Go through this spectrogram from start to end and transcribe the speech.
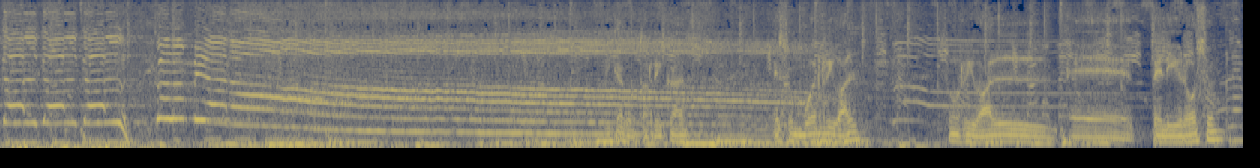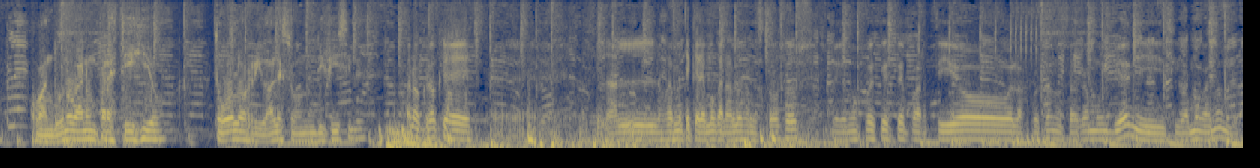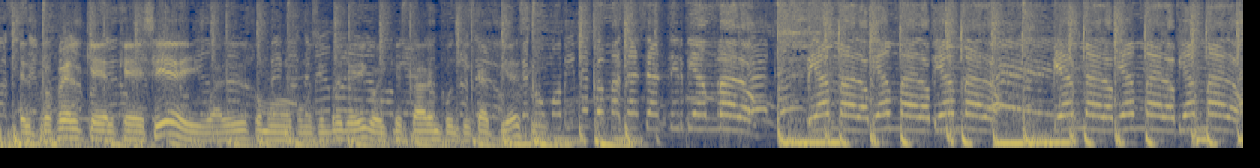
sisa. Estamos melo. Rica, Costa Rica es, un buen rival, es un rival eh, peligroso. Cuando uno gana un prestigio, todos los rivales son difíciles. Bueno, creo que eh, final obviamente queremos ganar los amistosos. Esperemos pues que este partido las cosas nos salgan muy bien y sigamos ganando. El profe el que el que decide, igual como, como siempre yo digo, hay que estar en puntica de pies sentir malo, bien malo. Bien malo, bien malo, bien malo. Bien malo, bien malo, bien malo.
